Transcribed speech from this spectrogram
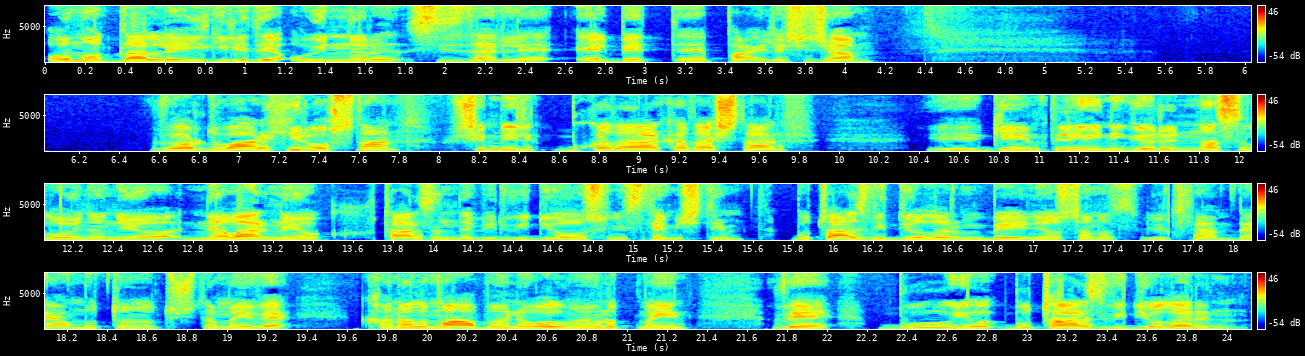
o modlarla ilgili de oyunları sizlerle elbette paylaşacağım. World War Heroes'tan şimdilik bu kadar arkadaşlar. Ee, gameplay'ini görün, nasıl oynanıyor, ne var ne yok tarzında bir video olsun istemiştim. Bu tarz videolarımı beğeniyorsanız lütfen beğen butonunu tuşlamayı ve kanalıma abone olmayı unutmayın. Ve bu bu tarz videoların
